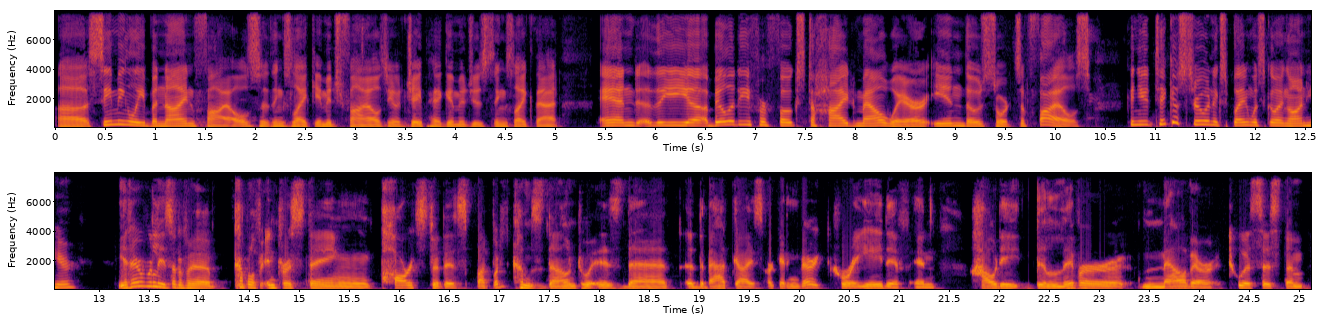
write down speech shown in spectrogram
uh, seemingly benign files, things like image files, you know, JPEG images, things like that, and the uh, ability for folks to hide malware in those sorts of files. Can you take us through and explain what's going on here? Yeah, there are really sort of a couple of interesting parts to this, but what it comes down to is that uh, the bad guys are getting very creative in how they deliver malware to a system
